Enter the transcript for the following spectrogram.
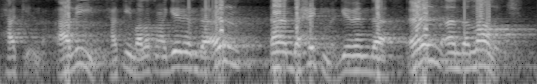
Hakim, Alim, Hakim. Allah gave him the ilm and the hikmah, gave him the ilm and the knowledge.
